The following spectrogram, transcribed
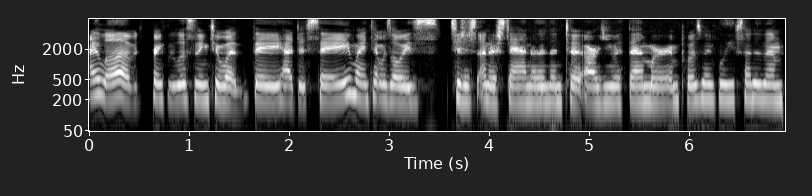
I loved, frankly, listening to what they had to say. My intent was always to just understand rather than to argue with them or impose my beliefs onto them.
